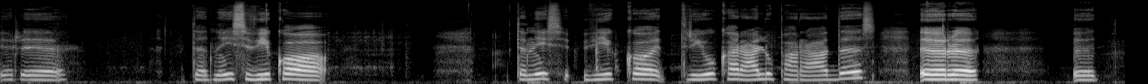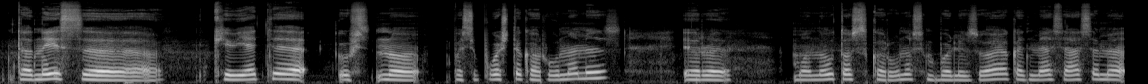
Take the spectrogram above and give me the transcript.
ir e, tenais vyko, tenais vyko trijų karalių paradas ir e, tenais e, kvietė už, nu, pasipuošti karūnomis ir manau, tos karūnos simbolizuoja, kad mes esame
